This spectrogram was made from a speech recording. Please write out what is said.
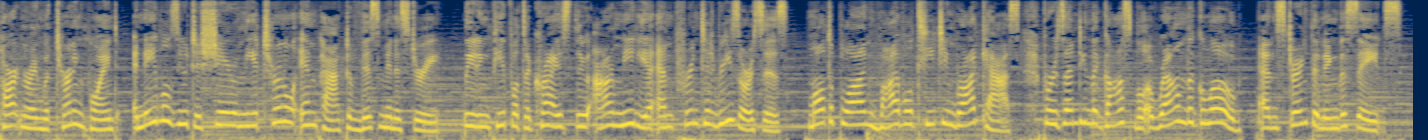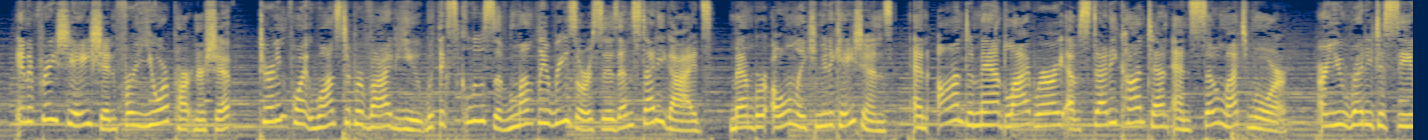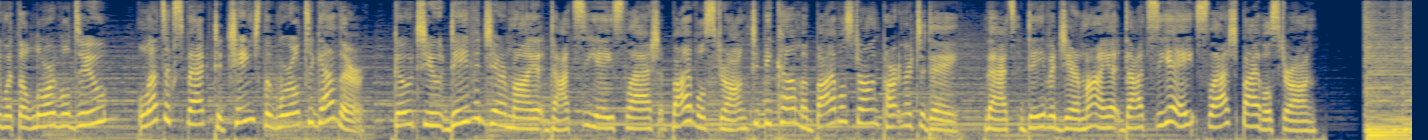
Partnering with Turning Point enables you to share in the eternal impact of this ministry, leading people to Christ through our media and printed resources, multiplying Bible teaching broadcasts, presenting the gospel around the globe, and strengthening the saints. In appreciation for your partnership, Turning Point wants to provide you with exclusive monthly resources and study guides, member only communications, an on demand library of study content, and so much more. Are you ready to see what the Lord will do? Let's expect to change the world together. Go to davidjeremiah.ca slash BibleStrong to become a Bible Strong partner today. That's davidjeremiah.ca slash BibleStrong.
